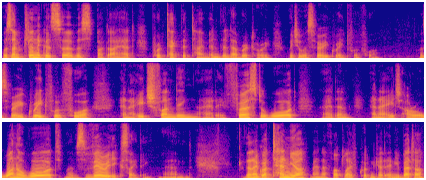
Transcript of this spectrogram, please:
Was on clinical service, but I had protected time in the laboratory, which I was very grateful for. I was very grateful for NIH funding. I had a first award. I had an NIH R01 award. It was very exciting. And then I got tenure, and I thought life couldn't get any better.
